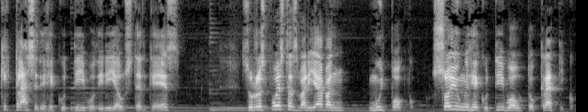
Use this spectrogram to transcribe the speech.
¿qué clase de ejecutivo diría usted que es? Sus respuestas variaban muy poco soy un ejecutivo autocrático.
